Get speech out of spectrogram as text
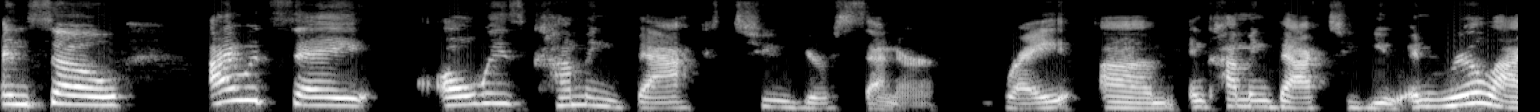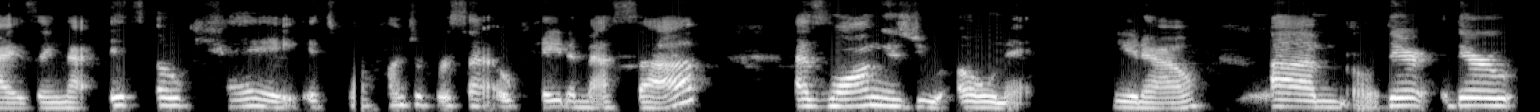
and so i would say always coming back to your center right? Um and coming back to you and realizing that it's okay it's 100% okay to mess up as long as you own it you know um, oh. they're they're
